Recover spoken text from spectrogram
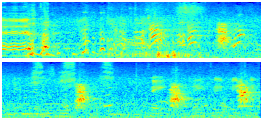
and... paint, paint, paint, paint, paint.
